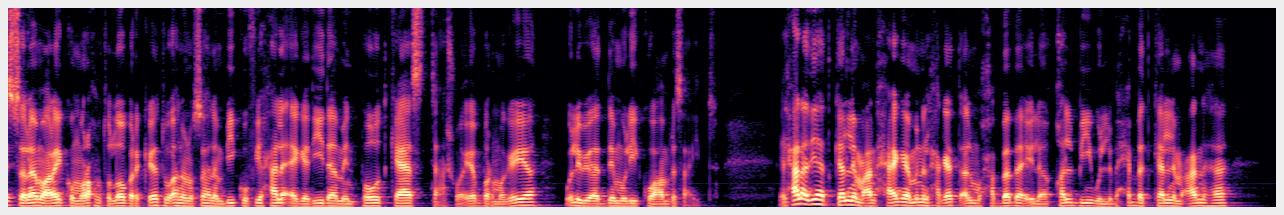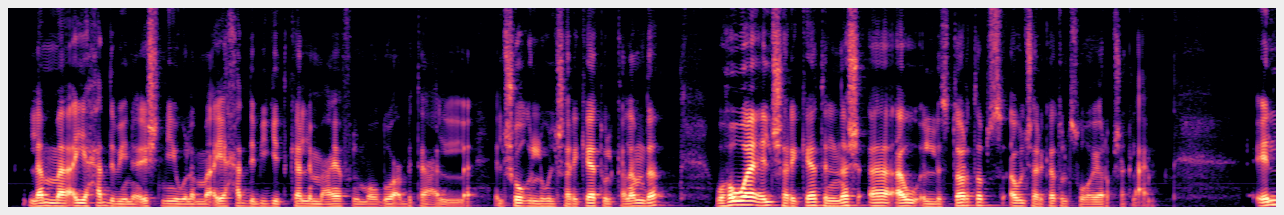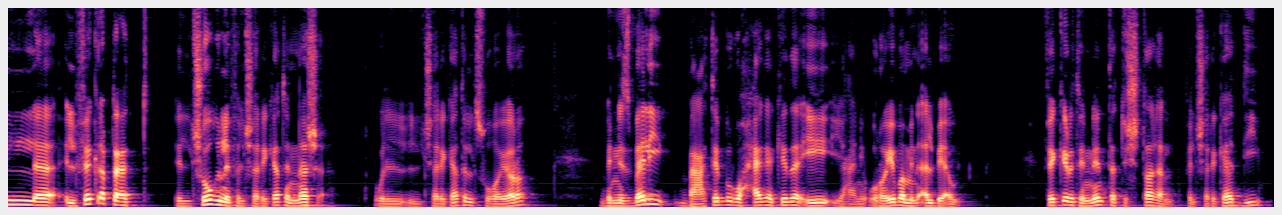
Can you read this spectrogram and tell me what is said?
السلام عليكم ورحمة الله وبركاته. أهلا وسهلا بيكم في حلقة جديدة من بودكاست عشوائيات برمجية واللي بيقدمه ليكم عمرو سعيد. الحلقة دي هتكلم عن حاجة من الحاجات المحببة إلى قلبي واللي بحب أتكلم عنها لما أي حد بيناقشني ولما أي حد بيجي يتكلم معايا في الموضوع بتاع ال- الشغل والشركات والكلام ده. وهو الشركات الناشئة أو الستارت ابس أو الشركات الصغيرة بشكل عام. ال- الفكرة بتاعت الشغل في الشركات الناشئة والشركات الصغيرة بالنسبة لي بعتبره حاجة كده إيه يعني قريبة من قلبي قوي. فكرة إن أنت تشتغل في الشركات دي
